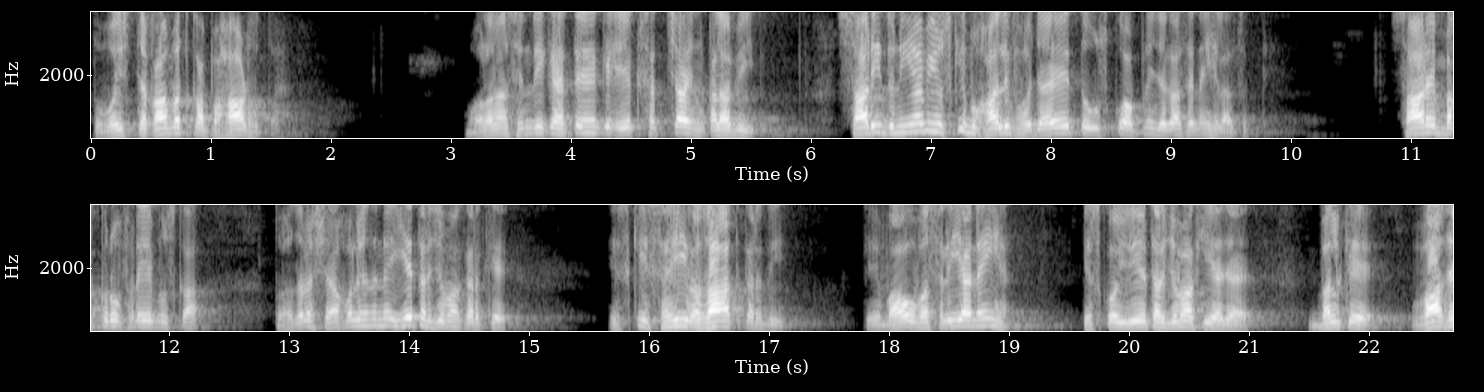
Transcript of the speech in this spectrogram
تو وہ استقامت کا پہاڑ ہوتا ہے۔ مولانا سندھی کہتے ہیں کہ ایک سچا انقلابی ساری دنیا بھی اس کی مخالف ہو جائے تو اس کو اپنی جگہ سے نہیں ہلا سکتی۔ سارے مکر و فریب اس کا۔ تو حضرت شیخ الہند نے یہ ترجمہ کر کے اس کی صحیح وضاحت کر دی کہ واؤ وسلیہ نہیں ہے۔ اس کو یہ ترجمہ کیا جائے، بلکہ واضح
